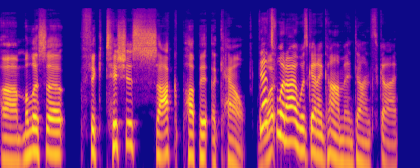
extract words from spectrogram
Um, Melissa, fictitious sock puppet account. That's what, what, I was going to comment on, Scott.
